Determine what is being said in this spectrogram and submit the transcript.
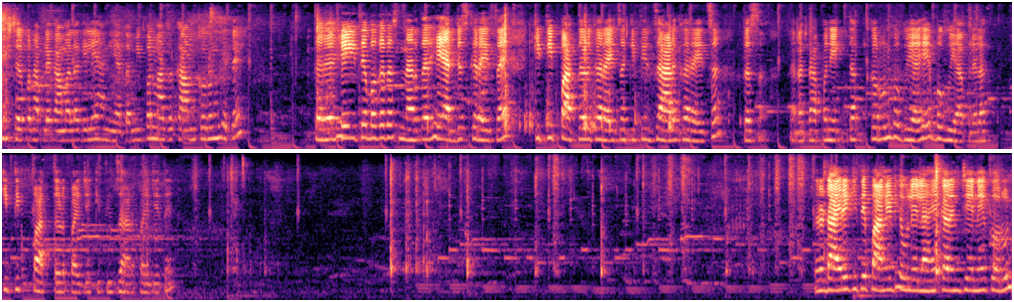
मिस्टर पण आपल्या कामाला गेले आणि आता मी पण माझं काम करून घेते. तर हे इथे बघत असणार तर हे ॲडजस्ट करायचं आहे किती पातळ करायचं किती जाड करायचं तसं. तर आता आपण एकदा करून बघूया हे. बघूया आपल्याला किती पातळ पाहिजे किती जाड पाहिजे ते. तर डायरेक्ट इथे पाणी ठेवलेलं आहे कारण जेणेकरून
